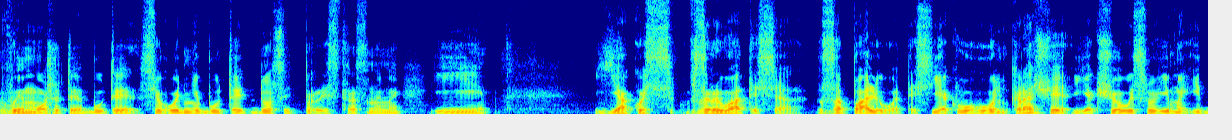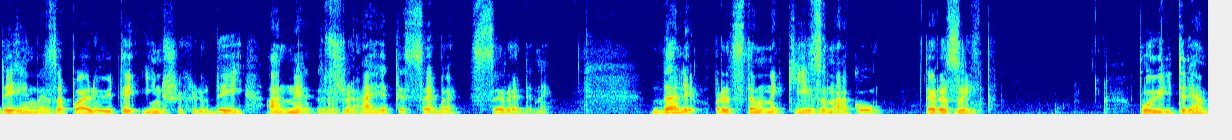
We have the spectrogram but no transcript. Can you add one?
ви можете бути сьогодні бути досить пристрасними і якось взриватися, запалюватись як вогонь. Краще, якщо ви своїми ідеями запалюєте інших людей, а не зжигаєте себе зсередини. Далі представники знаку Терези. Повітря,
